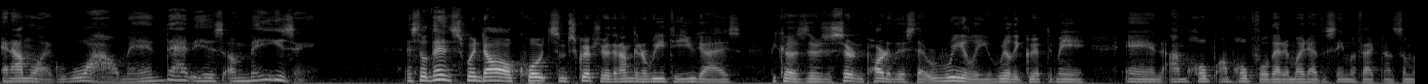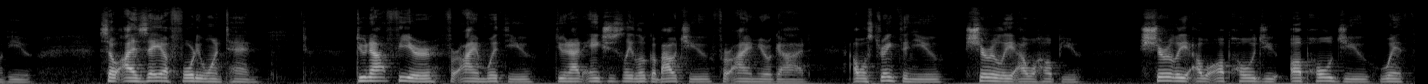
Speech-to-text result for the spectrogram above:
and I'm like, wow, man, that is amazing. And so then Swindoll quotes some scripture that I'm going to read to you guys because there's a certain part of this that really, really gripped me, and I'm hope I'm hopeful that it might have the same effect on some of you. So Isaiah 41:10, Do not fear, for I am with you. Do not anxiously look about you, for I am your God. I will strengthen you. Surely I will help you. Surely I will uphold you, uphold you with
